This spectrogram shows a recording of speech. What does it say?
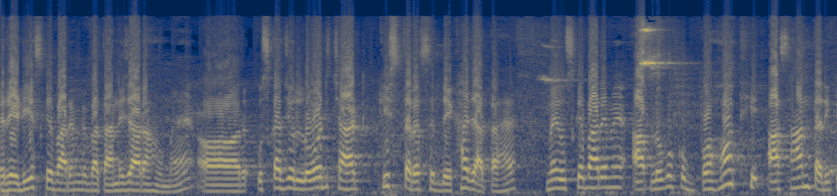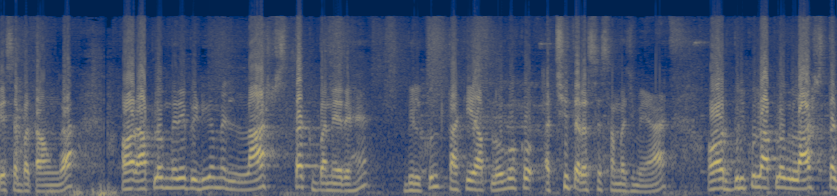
रेडियस के बारे में बताने जा रहा हूँ मैं। और उसका जो लोड चार्ट किस तरह से देखा जाता है, मैं उसके बारे में आप लोगों को बहुत ही आसान तरीके से बताऊँगा। और आप लोग मेरे वीडियो में लास्ट तक बने रहें। बिल्कुल, ताकि आप लोगों को अच्छी तरह से समझ में आए। और बिल्कुल, आप लोग लास्ट तक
